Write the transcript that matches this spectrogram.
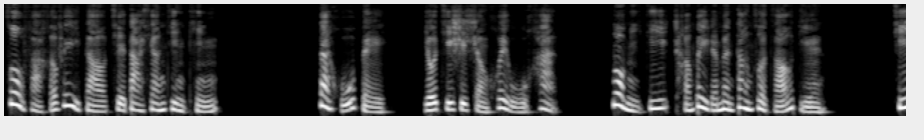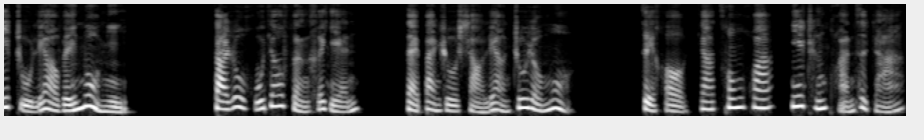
做法和味道却大相径庭。在湖北，尤其是省会武汉，糯米鸡常被人们当作早点，其主料为糯米，撒入胡椒粉和盐，再拌入少量猪肉末，最后加葱花捏成团子炸。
